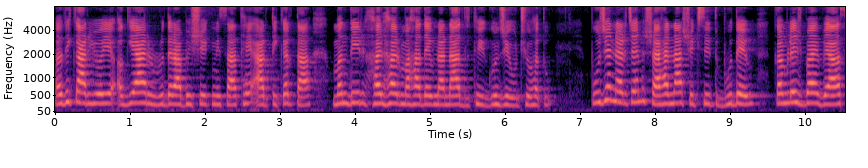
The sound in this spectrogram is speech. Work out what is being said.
અધિકારીઓએ અગિયાર રુદ્રાભિષેકની સાથે આરતી કરતા મંદિર હર હર મહાદેવના નાદથી ગુંજી ઉઠ્યું હતું. પૂજન અર્ચન શહેરના શિક્ષિત ભૂદેવ કમલેશભાઈ વ્યાસ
